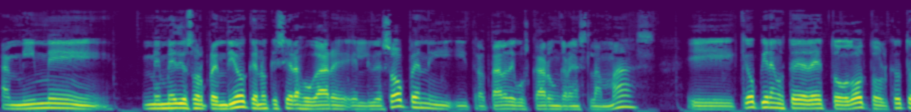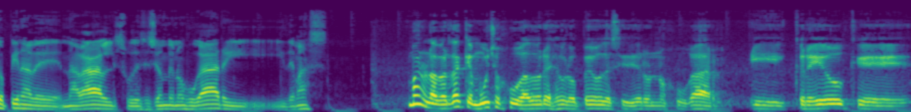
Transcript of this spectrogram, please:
A mí me, me medio sorprendió que no quisiera jugar el US Open y, y tratar de buscar un Grand Slam más. ¿Y qué opinan ustedes de esto, doctor? ¿Qué usted opina de Nadal, su decisión de no jugar y, demás? Bueno, la verdad que muchos jugadores europeos decidieron no jugar y creo que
